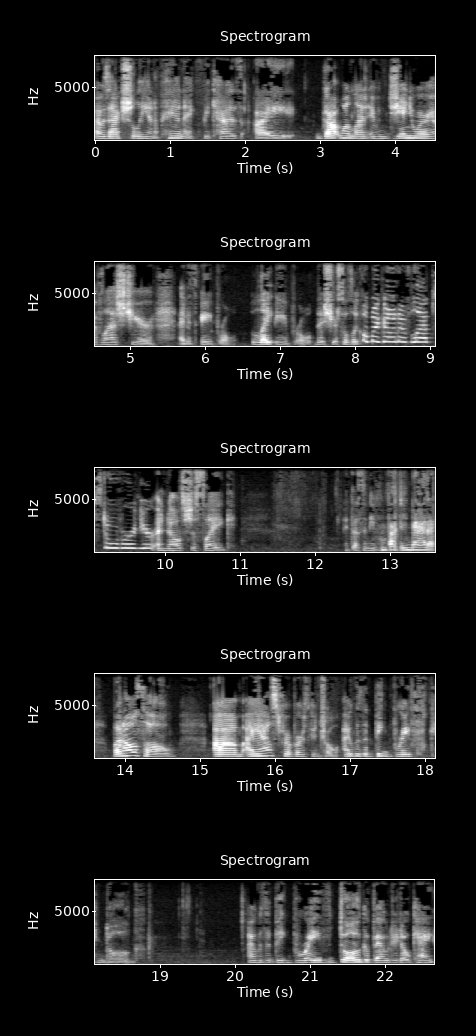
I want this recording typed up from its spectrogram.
I was actually in a panic because I got one last in January of last year and it's April, late April this year. So I was like, oh my God, I've lapsed over a year. And now it's just like, it doesn't even fucking matter. But also, um, I asked for birth control. I was a big, brave fucking dog. I was a big, brave dog about it, okay?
